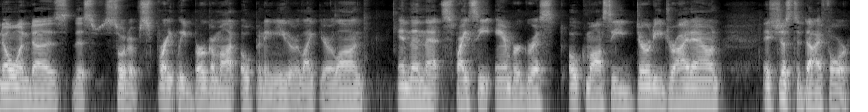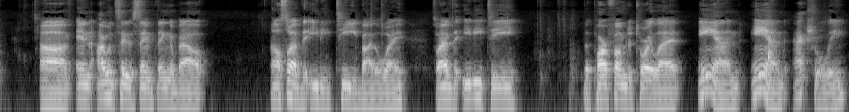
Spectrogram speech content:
No one does this sort of sprightly bergamot opening either like Guerlain. And then that spicy ambergris, oak mossy, dirty dry down. It's just to die for. Uh, and I would say the same thing about, I also have the EDT, by the way. So I have the EDT, the Parfum de Toilette, and, and actually,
